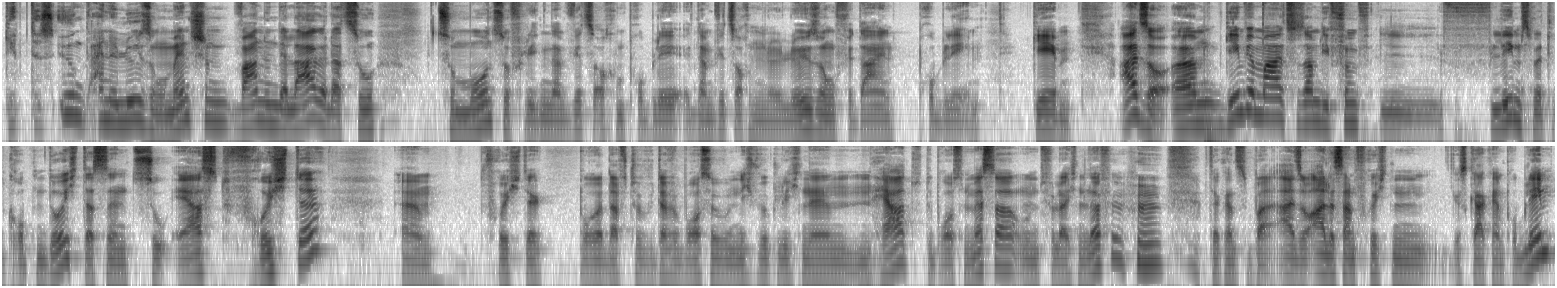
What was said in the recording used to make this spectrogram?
gibt es irgendeine Lösung. Menschen waren in der Lage dazu, zum Mond zu fliegen. Dann wird es auch ein Problem, dann wird es auch eine Lösung für dein Problem geben. Also, ähm, gehen wir mal zusammen die fünf Lebensmittelgruppen durch. Das sind zuerst Früchte. Ähm, Früchte dafür, brauchst du nicht wirklich einen, Herd, du brauchst ein Messer und vielleicht einen Löffel. da kannst du, also alles an Früchten ist gar kein Problem.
